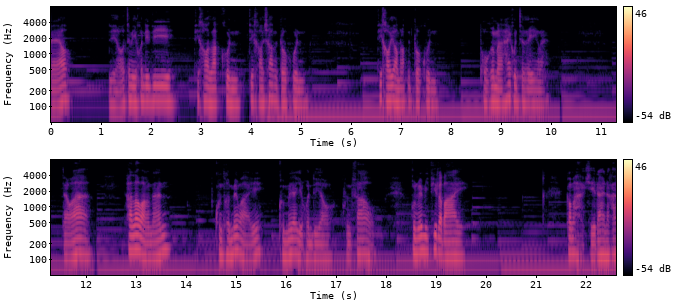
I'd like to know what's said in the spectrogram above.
แล้ว เดี๋ยวจะมีคนดีๆ ที่เขารักคุณ ที่เขาชอบในตัวคุณ ที่เขายอมรับในตัวคุณโผล่ขึ้นมาให้คุณเจอเองแหละแต่ว่า ถ้าระหว่างนั้น คุณทนไม่ไหว คุณไม่อยากอยู่คนเดียว คุณเศร้า คุณไม่มีที่ระบาย ก็มาหาเคได้นะคะ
